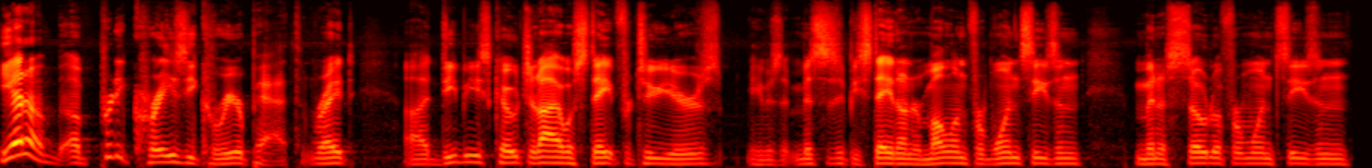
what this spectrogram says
He had a, a pretty crazy career path, right? Uh, DB's coach at Iowa State for two years. He was at Mississippi State under Mullen for one season, Minnesota for one season,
